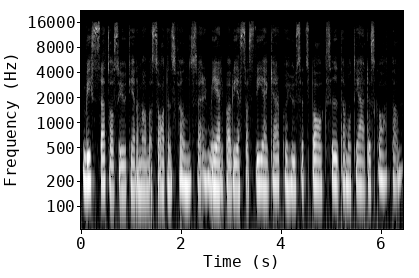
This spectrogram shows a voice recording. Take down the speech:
Vissa tar sig ut genom ambassadens fönster med hjälp av resa stegar på husets baksida mot Gärdesgatan.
